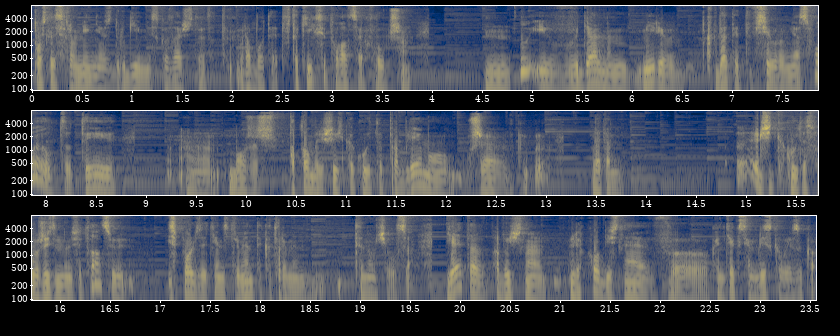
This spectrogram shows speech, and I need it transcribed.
после сравнения с другими сказать, что это работает в таких ситуациях лучше. Ну и в идеальном мире, когда ты это все уровни освоил, то ты Э, можешь потом решить какую-то проблему уже как бы, в этом э, решить какую-то свою жизненную ситуацию, используя те инструменты, которыми ты научился. Я это обычно легко объясняю в контексте английского языка.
